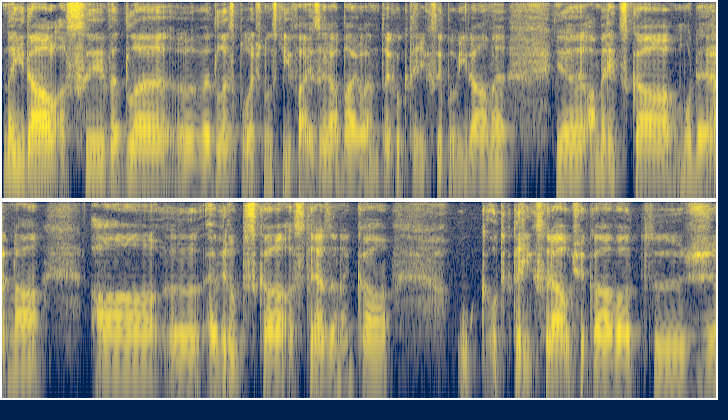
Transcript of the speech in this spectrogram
Nejdál asi vedle, vedle společností Pfizer a BioNTech, o kterých si povídáme, je americká Moderna a evropská AstraZeneca, od kterých se dá očekávat, že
